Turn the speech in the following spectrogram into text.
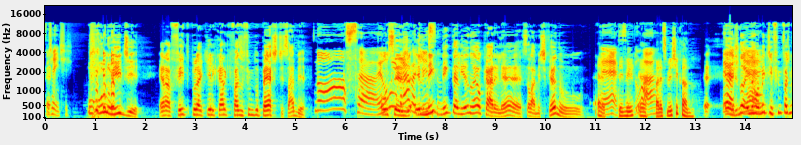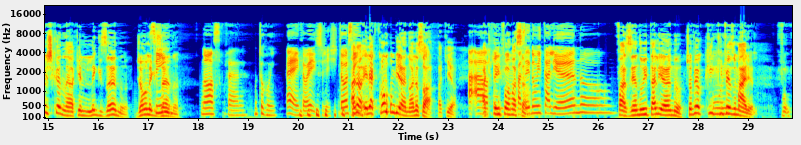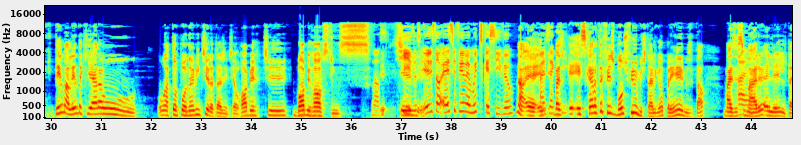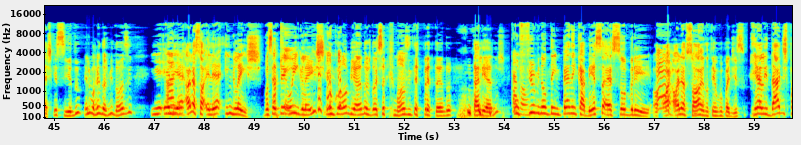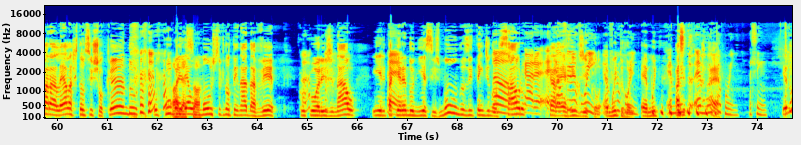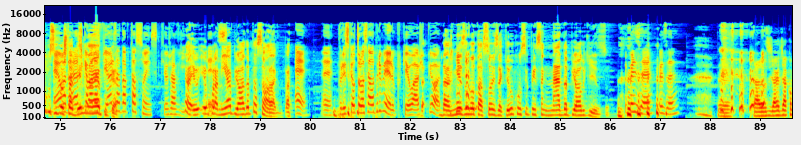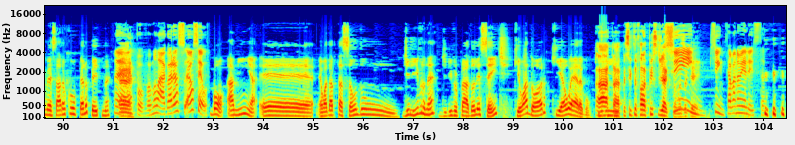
É. Gente, O, o Luigi era feito por aquele cara que faz o filme do Peste, sabe? nossa, eu Ou não seja, lembrava ele disso. nem italiano é o cara, ele é, sei lá, mexicano. É, tem sei meio, lá. é, parece mexicano. Eu É, acho ele, que ele é. normalmente em filme faz mexicano, né? Aquele Leguizano, John Leguizano. Nossa, cara, muito ruim. É, então é isso, gente. Então assim, Ah, não, ele é colombiano, olha só, tá aqui, ó. ah, ah, aqui ok. tem informação. Fazendo um italiano. fazendo o italiano. Deixa eu ver quem, quem Ui. fez o Mario. Tem uma lenda que era um, um ator pornô, é mentira, tá, gente? É o Robert Bob Hostings. Nossa, ele- assim. Eles são- esse filme é muito esquecível. Não, é, Mas ele- é mas que- esse cara até fez bons filmes, tá? Ele ganhou prêmios e tal. Mas esse Ah, é? Mario, ele, ele tá esquecido. Ele morreu em 2012. E ele Olha. é, olha só, ele é inglês. Você Ok. tem um inglês e um colombiano, os dois são irmãos interpretando italianos. Tá o bom. filme não tem pé nem cabeça, é sobre. É. ó- olha só, eu não tenho culpa disso. Realidades paralelas estão se chocando. O Cuba ele é só. um monstro que não tem nada a ver com o original. E ele tá É. querendo unir esses mundos e tem dinossauro. Não, cara, é, Cara, é um é, ridículo. ruim. É, um muito filme ruim. É muito. É muito, assim, é muito é. ruim. Assim, Eu não consigo é gostar da- acho dele que é uma na das piores época. adaptações que eu já vi. Não, eu, eu, pra É. mim é a pior adaptação. A- a- É, é. Por isso que eu trouxe ela primeiro, porque eu acho pior. das minhas anotações aqui, eu não consigo pensar em nada pior do que isso. Pois é, pois é. Cara, vocês já, já começaram com o pé no peito, né? É, É. pô, vamos lá. Agora é o- é seu. Bom, a minha é, é uma adaptação de, um, de livro, né? De livro pra adolescente, que eu adoro, que é o Eragon. Ah, E- tá. Pensei que tu ia falar Percy Jackson, mas ok. Sim, sim, tava na minha lista.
